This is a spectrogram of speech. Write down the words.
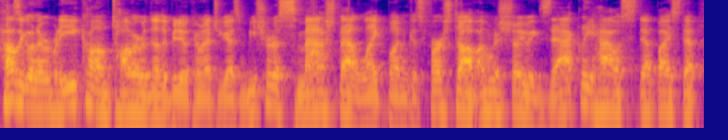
How's it going everybody? Ecom Tommy with another video coming at you guys and be sure to smash that like button because first off I'm going to show you exactly how step by step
